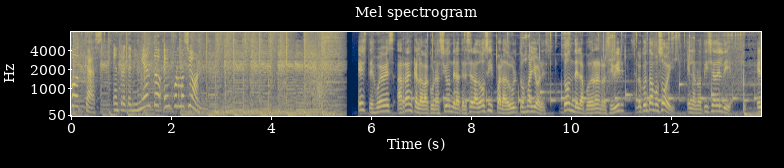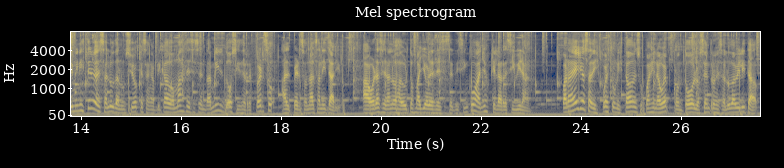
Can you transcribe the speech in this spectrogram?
Podcast, entretenimiento e información. Este jueves arranca la vacunación de la tercera dosis para adultos mayores. ¿Dónde la podrán recibir? Se lo contamos hoy, en la noticia del día. El Ministerio de Salud anunció que se han aplicado más de 60.000 dosis de refuerzo al personal sanitario. Ahora serán los adultos mayores de 65 años que la recibirán. Para ello se ha dispuesto un listado en su página web con todos los centros de salud habilitados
